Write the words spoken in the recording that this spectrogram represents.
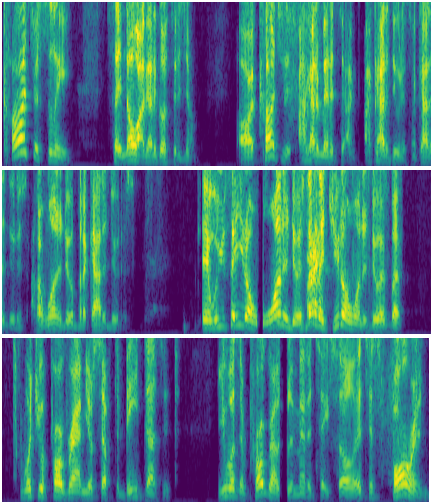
consciously say, no, I got to go to the gym, or consciously, I got to meditate, I, I got to do this, I got to do this. I don't want to do it, but I got to do this. And when you say you don't want to do it, it's not that you don't want to do it, but what you program yourself to be doesn't. You wasn't programmed to meditate, so it's just foreign.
